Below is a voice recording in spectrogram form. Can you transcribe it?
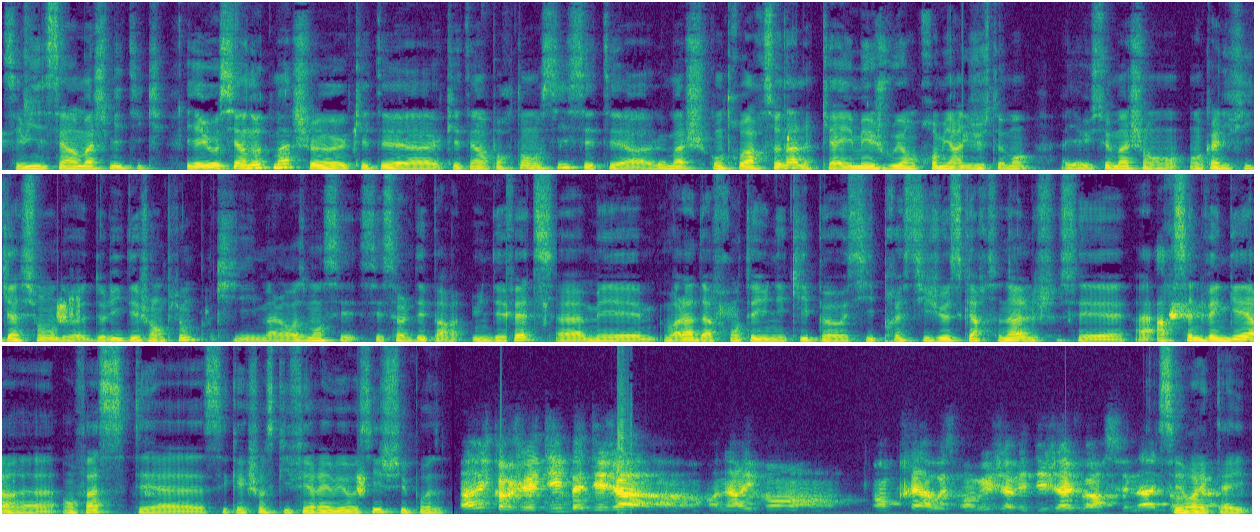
C'est un match mythique. Il y a eu aussi un autre match euh, qui était euh, qui était important aussi, c'était euh, le match contre Arsenal, qui a aimé jouer en première ligue justement. Il y a eu ce match en, en qualification de, de, Ligue des Champions, qui malheureusement s'est soldé par une défaite. mais voilà, d'affronter une équipe aussi prestigieuse qu'Arsenal, c'est Arsène Wenger en face, c'est c'est quelque chose qui fait rêver aussi, je suppose. Ah oui, comme je l'ai dit, bah déjà en arrivant prêt à West Bromwich, j'avais déjà joué à Arsenal. C'est vrai euh, que t'as eu-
